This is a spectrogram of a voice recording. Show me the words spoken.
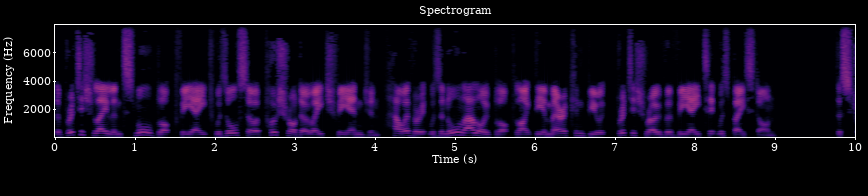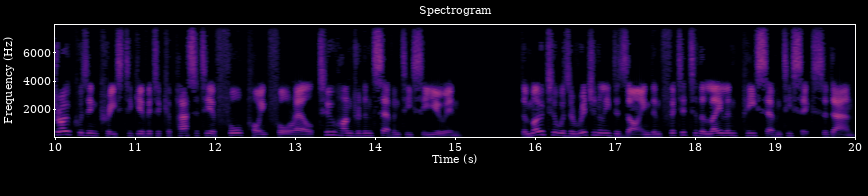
The British Leyland small block V8 was also a pushrod OHV engine, however it was an all-alloy block like the American Buick British Rover V8 it was based on. The stroke was increased to give it a capacity of 4.4 L 270 cu in. The motor was originally designed and fitted to the Leyland P76 sedan.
